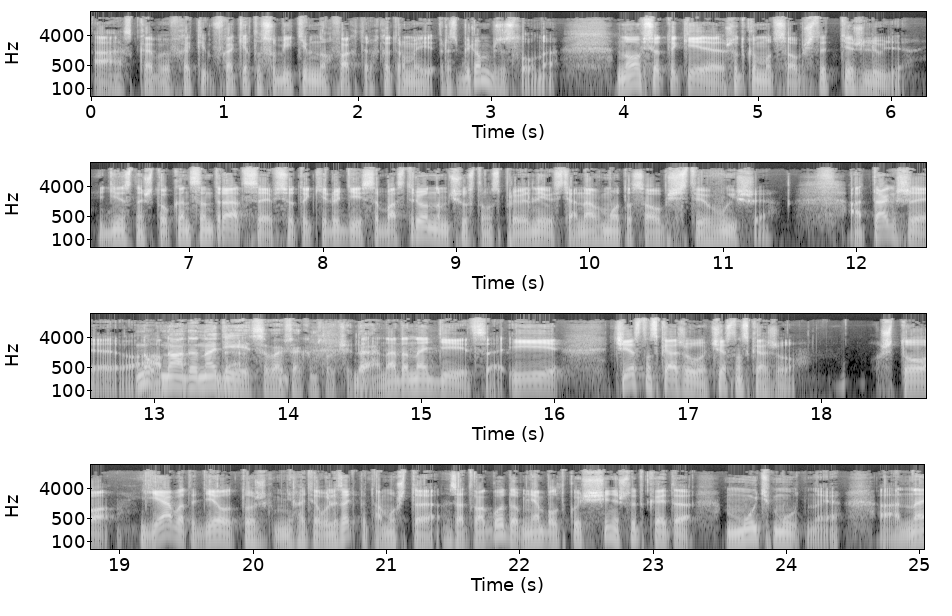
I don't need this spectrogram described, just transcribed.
а как бы в, каких, в каких-то субъективных факторах, которые мы разберем, безусловно. Но все-таки, что такое мотосообщество? Это те же люди. Единственное, что концентрация все-таки людей с обостренным чувством справедливости, она в мотосообществе выше. А также... Ну, надо надеяться, да, во всяком случае. Да. да, надо надеяться. И честно скажу, честно скажу, что я в это дело тоже не хотел вылезать, потому что за два года у меня было такое ощущение, что это какая-то муть мутная. А на,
